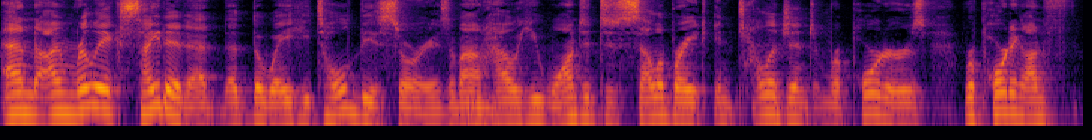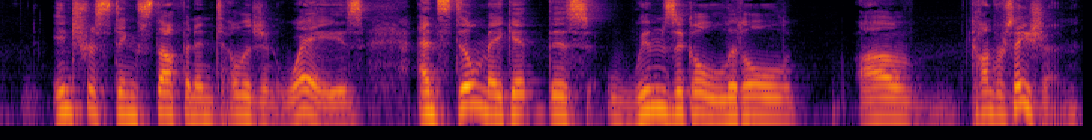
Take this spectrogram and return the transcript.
And I'm really excited at, at the way he told these stories about how he wanted to celebrate intelligent reporters reporting on f- interesting stuff in intelligent ways and still make it this whimsical little uh, conversation,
